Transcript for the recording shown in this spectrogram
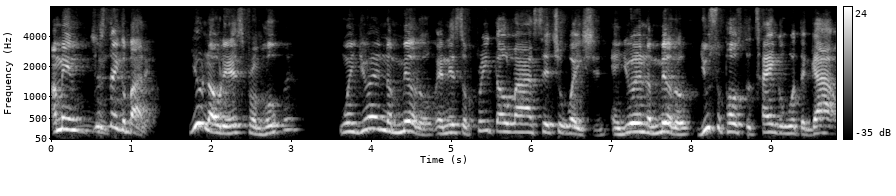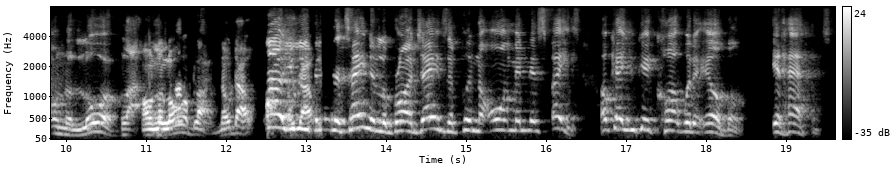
I mean, just think about it. You know this from hooping when you're in the middle and it's a free throw line situation and you're in the middle, you're supposed to tangle with the guy on the lower block. On the lower block, no doubt. Why no you doubt. even entertaining LeBron James and putting the arm in his face? Okay, you get caught with an elbow. It happens.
